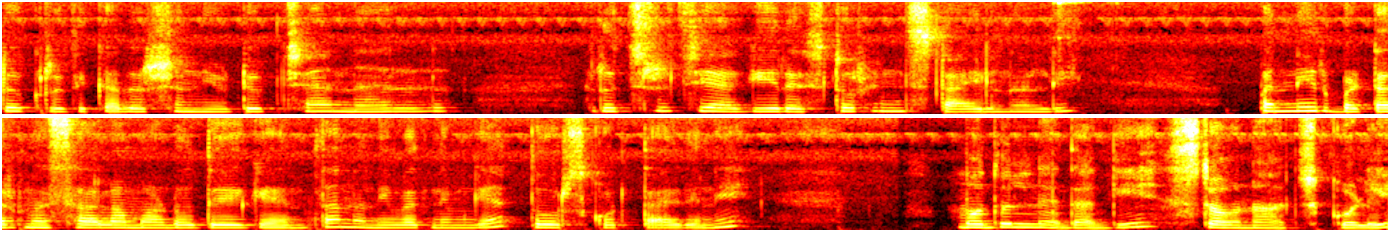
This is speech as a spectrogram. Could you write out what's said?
To Krithika Darshan YouTube channel ರುಚಿ ರುಚಿಯಾಗಿ ರೆಸ್ಟೋರೆಂಟ್ ಸ್ಟೈಲ್ನಲ್ಲಿ ಪನ್ನೀರ್ ಬಟರ್ ಮಸಾಲ ಮಾಡೋದು ಹೇಗೆ ಅಂತ ನಾನು ಇವತ್ತು ನಿಮಗೆ ತೋರಿಸ್ಕೊಡ್ತಾ ಇದ್ದೀನಿ. ಮೊದಲನೇದಾಗಿ ಸ್ಟವ್ನ ಹಚ್ಕೊಳ್ಳಿ.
